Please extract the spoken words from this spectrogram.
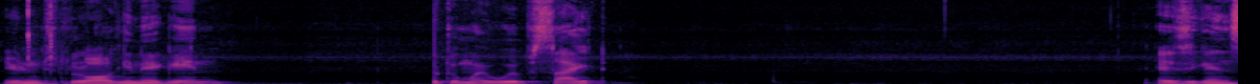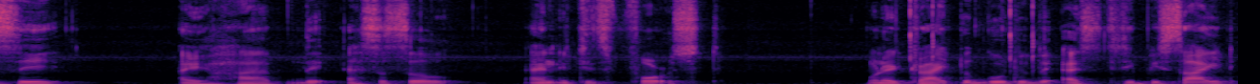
you need to log in again. Go to my website. As you can see I have the SSL and it is forced. When I try to go to the HTTP site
